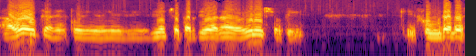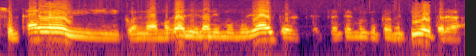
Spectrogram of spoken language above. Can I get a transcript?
a Boca después de, de ocho partidos ganados de ellos, que, que fue un gran resultado y con la moral y el ánimo muy alto, el, el plantel muy comprometido para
